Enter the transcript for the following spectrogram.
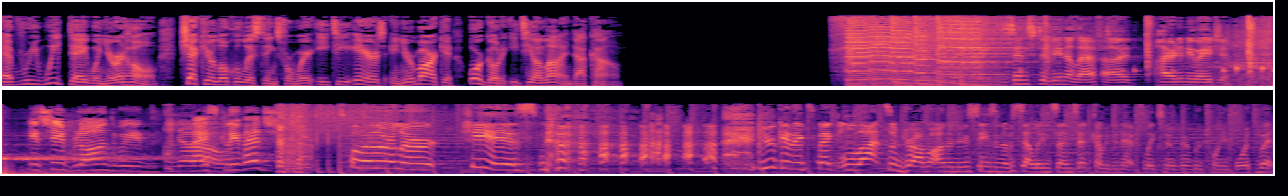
every weekday when you're at home. Check your local listings for where ET airs in your market or go to etonline.com. Since Davina left, I hired a new agent. Is she blonde with nice cleavage? Spoiler alert, she is. you can expect lots of drama on the new season of Selling Sunset coming to Netflix November 24th, but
